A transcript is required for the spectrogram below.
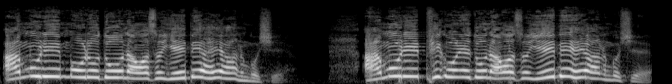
아무리 멀어도 나와서 예배해야 하는 것이에요. 아무리 피곤해도 나와서 예배해야 하는 것이에요.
